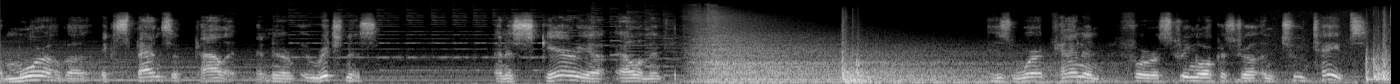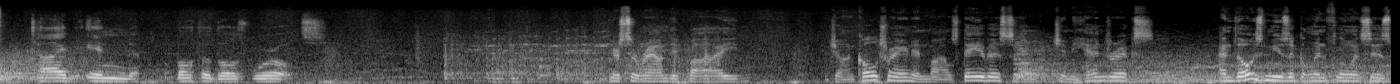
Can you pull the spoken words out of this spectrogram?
a more of an expansive palette and a richness and a scarier element. His work canon for a string orchestra and two tapes tied in both of those worlds. You're surrounded by John Coltrane and Miles Davis and Jimi Hendrix. And those musical influences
